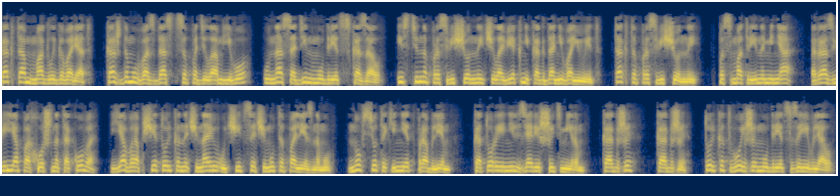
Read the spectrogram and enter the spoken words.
Как там маглы говорят, каждому воздастся по делам его, у нас один мудрец сказал, истинно просвещенный человек никогда не воюет, так-то просвещенный, посмотри на меня, Разве я похож на такого? Я вообще только начинаю учиться чему-то полезному. Но все-таки нет проблем, которые нельзя решить миром. Как же, как же, только твой же мудрец заявлял.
